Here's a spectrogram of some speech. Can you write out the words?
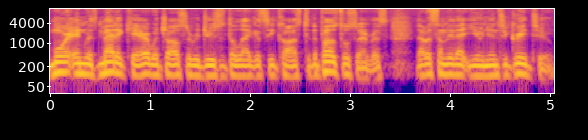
more in with Medicare, which also reduces the legacy cost to the postal service. That was something that unions agreed to.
